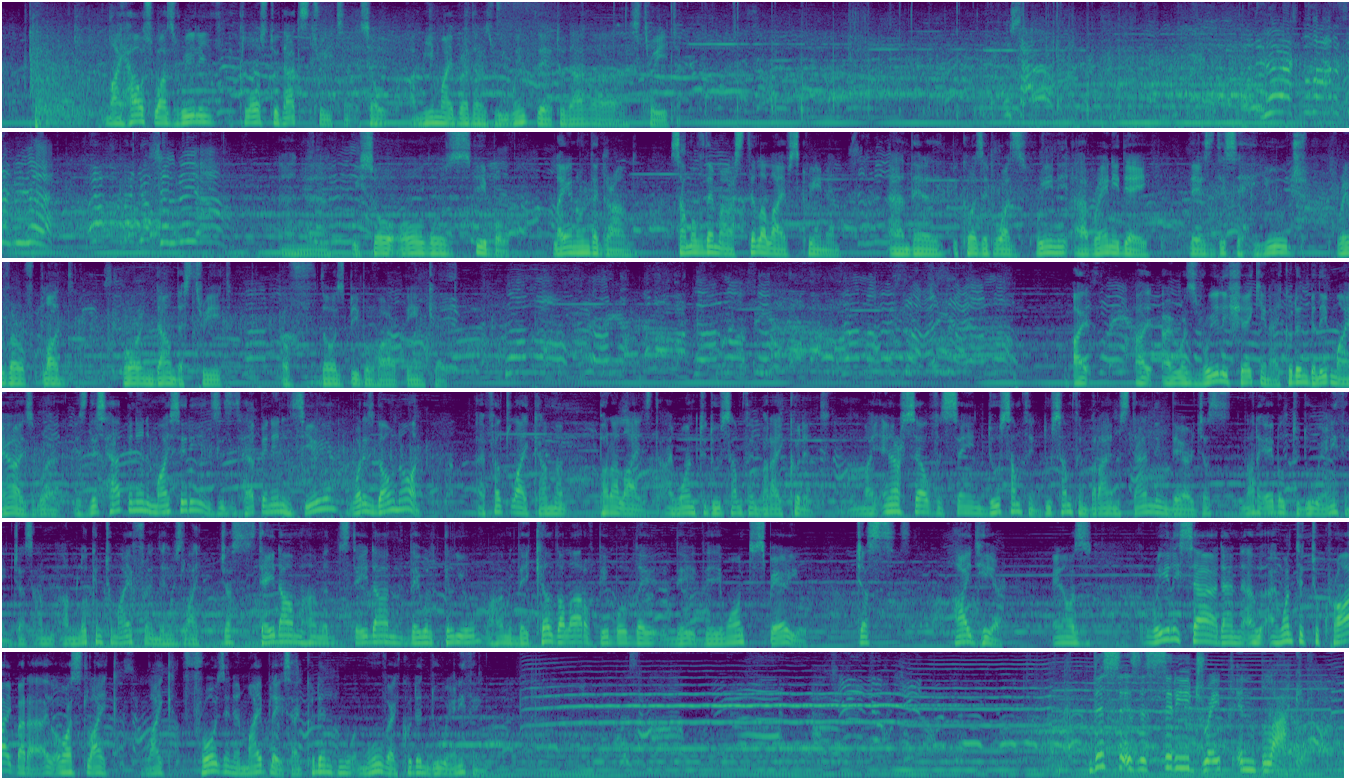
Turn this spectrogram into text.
My house was really close to that street, so uh, me and my brothers we went there to that uh, street. And uh, we saw all those people laying on the ground. Some of them are still alive screaming. And there, because it was rainy, a rainy day, there's this huge river of blood pouring down the street of those people who are being killed. I, I, I was really shaking. I couldn't believe my eyes. Well, is this happening in my city? Is this happening in Syria? What is going on? I felt like I'm uh, paralyzed. I want to do something, but I couldn't. My inner self is saying, do something, do something, but I'm standing there just not able to do anything. Just I'm, I'm looking to my friend and he's like, just stay down, Muhammad, stay down. They will kill you, Muhammad. They killed a lot of people. They, they, they won't spare you. Just hide here. And I was really sad and I, I wanted to cry, but I was like, like frozen in my place. I couldn't move. I couldn't do anything. This is a city draped in black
